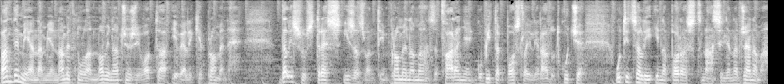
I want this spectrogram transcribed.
Pandemija nam je nametnula novi način života i velike promene. Da li su stres izazvan tim promenama, zatvaranje, gubitak posla ili rad od kuće uticali i na porast nasilja nad ženama?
